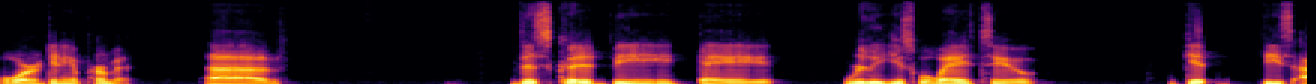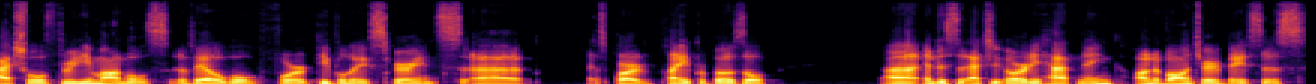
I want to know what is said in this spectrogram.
for getting a permit. Uh, this could be a really useful way to get these actual 3D models available for people to experience uh, as part of the planning proposal. Uh, and this is actually already happening on a voluntary basis.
